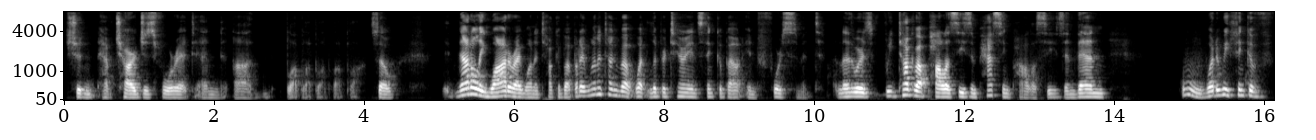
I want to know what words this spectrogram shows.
shouldn't have charges for it and uh, blah, blah, blah, blah, blah. So, not only water I want to talk about, but I want to talk about what libertarians think about enforcement. In other words, we talk about policies and passing policies, and then, ooh, what do we think of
